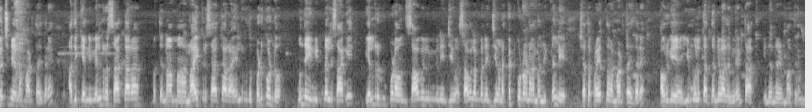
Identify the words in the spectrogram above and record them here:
ಯೋಚನೆಯನ್ನು ಮಾಡ್ತಾ ಇದ್ದಾರೆ. ಅದಕ್ಕೆ ನಿಮ್ಮೆಲ್ಲರ ಸಹಕಾರ ಮತ್ತು ನಮ್ಮ ನಾಯಕರ ಸಹಕಾರ ಎಲ್ಲರದ್ದು ಪಡ್ಕೊಂಡು ಮುಂದೆ ಈ ನಿಟ್ಟಿನಲ್ಲಿ ಸಾಗಿ ಎಲ್ರಿಗೂ ಕೂಡ ಒಂದು ಸ್ವಾವಲಂಬನೆ ಜೀವ, ಸ್ವಾವಲಂಬನೆ ಜೀವನ ಕಟ್ಕೊಡೋಣ ಅನ್ನೋ ನಿಟ್ಟಿನಲ್ಲಿ ಶತ ಪ್ರಯತ್ನ ಮಾಡ್ತಾ ಇದ್ದಾರೆ. ಅವ್ರಿಗೆ ಈ ಮೂಲಕ ಧನ್ಯವಾದಗಳು ಹೇಳ್ತಾ ಈ ನನ್ನ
